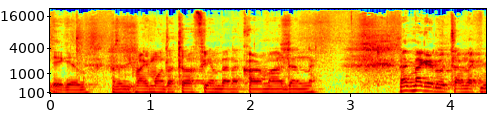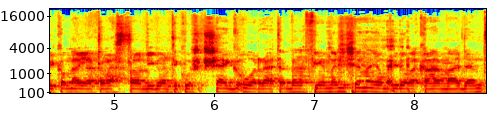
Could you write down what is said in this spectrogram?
Igen. Az egyik megmondata a filmben a Karl Maldennek. Meg megörültem neki, mikor megláttam ezt a gigantikus segg orrát ebben a filmben is. Én nagyon bírom a Karl Maldent.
